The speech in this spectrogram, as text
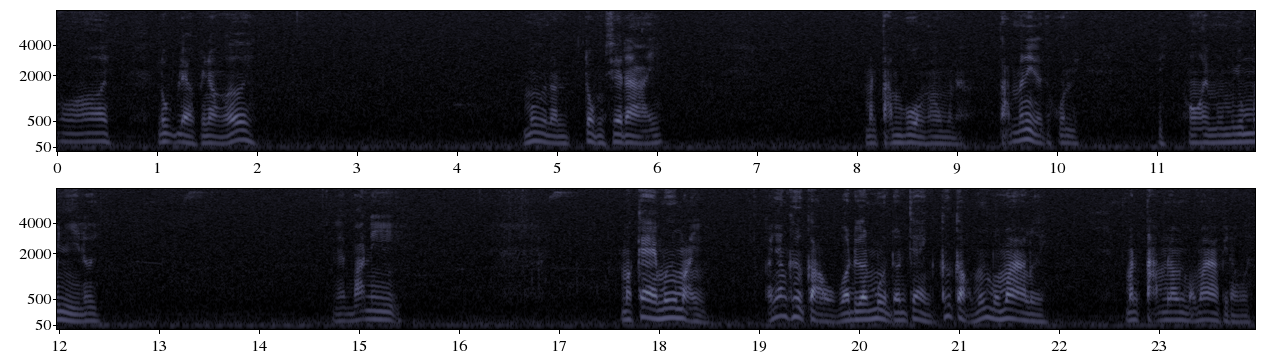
โอ้ย ลุบแล้วพี่น้องเอ้ยมือนั้นจมเสียดาย มันตำบ่วงเฮามันนะตำนั่นนี่แหละทุกคนนี่นี่หอยมันยุ่มมันหยีเลยแล้วบ้านนี้ มาแก้มือใหม่ก็ยังคือเก่าว่าเดือนมืดเดือนแจ้งคือเก่ามันบ่มาเลย มันตำแล้วมันบ่มาพี่น้องเอ้ย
